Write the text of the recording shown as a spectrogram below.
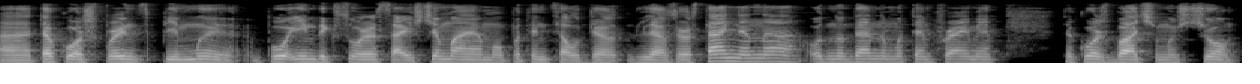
е, також, в принципі, ми по індексу RSI ще маємо потенціал для, для зростання на одноденному таймфреймі. Також бачимо, що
